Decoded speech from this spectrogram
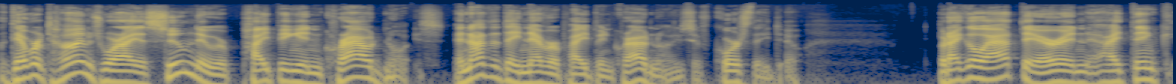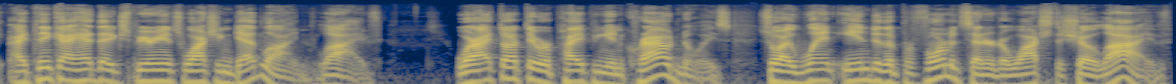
there were times where I assumed they were piping in crowd noise. And not that they never pipe in crowd noise, of course they do. But I go out there and I think I think I had that experience watching Deadline live where I thought they were piping in crowd noise. So I went into the performance center to watch the show live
